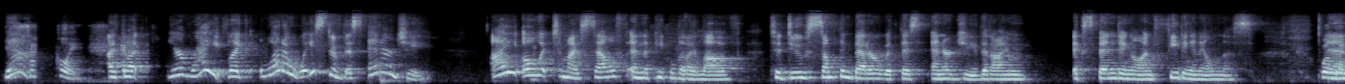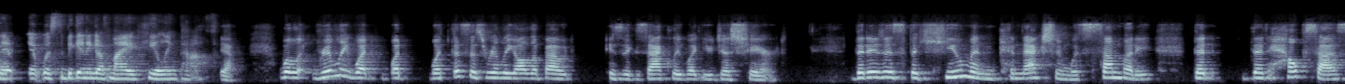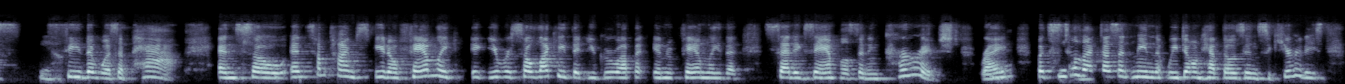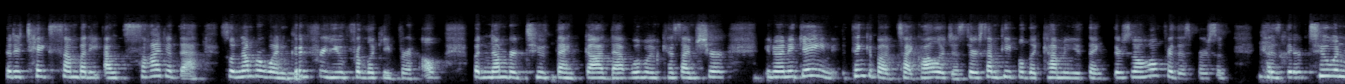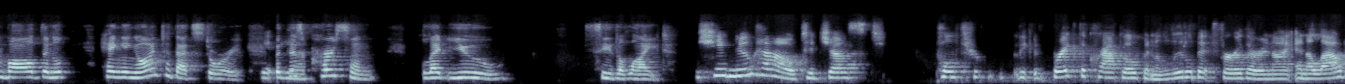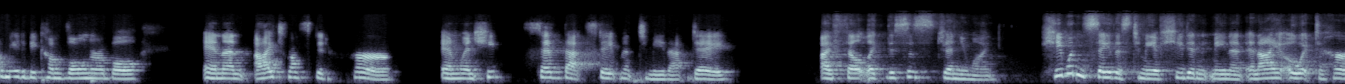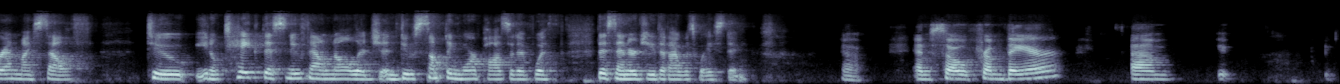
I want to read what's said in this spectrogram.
Yeah. Exactly. I and thought, you're right. Like, what a waste of this energy. I owe it to myself and the people that I love to do something better with this energy that I'm expending on feeding an illness. Well, and it, it was the beginning of my healing path. Yeah. Well, really what what what this is really all about is exactly what you just shared. That it is the human connection with somebody that that helps us yeah. see there was a path and so and sometimes you know family you were so lucky that you grew up in a family that set examples and encouraged right mm-hmm. but still yeah. that doesn't mean that we don't have those insecurities that it takes somebody outside of that so number one mm-hmm. good for you for looking for help but number two thank god that woman because i'm sure you know and again think about psychologists there's some people that come and you think there's no hope for this person because they're too involved in hanging on to that story. But yeah. this person let you see the light. She knew how to just pull through break the crack open a little bit further and I and allowed me to become vulnerable and then I trusted her and when she said that statement to me that day I felt like this is genuine. She wouldn't say this to me if she didn't mean it and I owe it to her and myself to you know take this newfound knowledge and do something more positive with this energy that i was wasting. Yeah. And so from there um,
